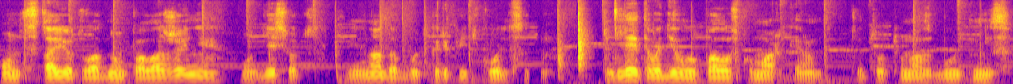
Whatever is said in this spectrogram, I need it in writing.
он встает в одном положении. Вот здесь вот не надо будет крепить кольца. Для этого делаю полоску маркером. Это вот у нас будет низ.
